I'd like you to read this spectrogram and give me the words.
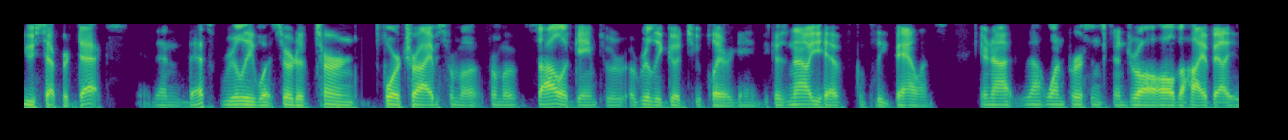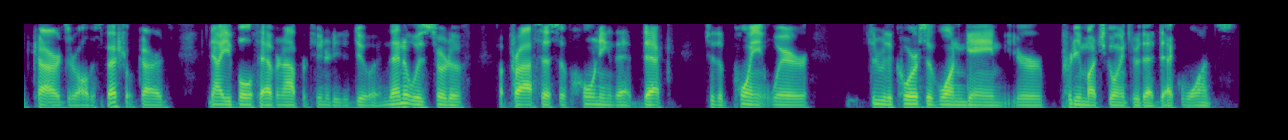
use separate decks. Then that's really what sort of turned four tribes from a, from a solid game to a, a really good two player game because now you have complete balance. You're not, not one person's going to draw all the high valued cards or all the special cards. Now you both have an opportunity to do it. And then it was sort of a process of honing that deck to the point where through the course of one game, you're pretty much going through that deck once.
